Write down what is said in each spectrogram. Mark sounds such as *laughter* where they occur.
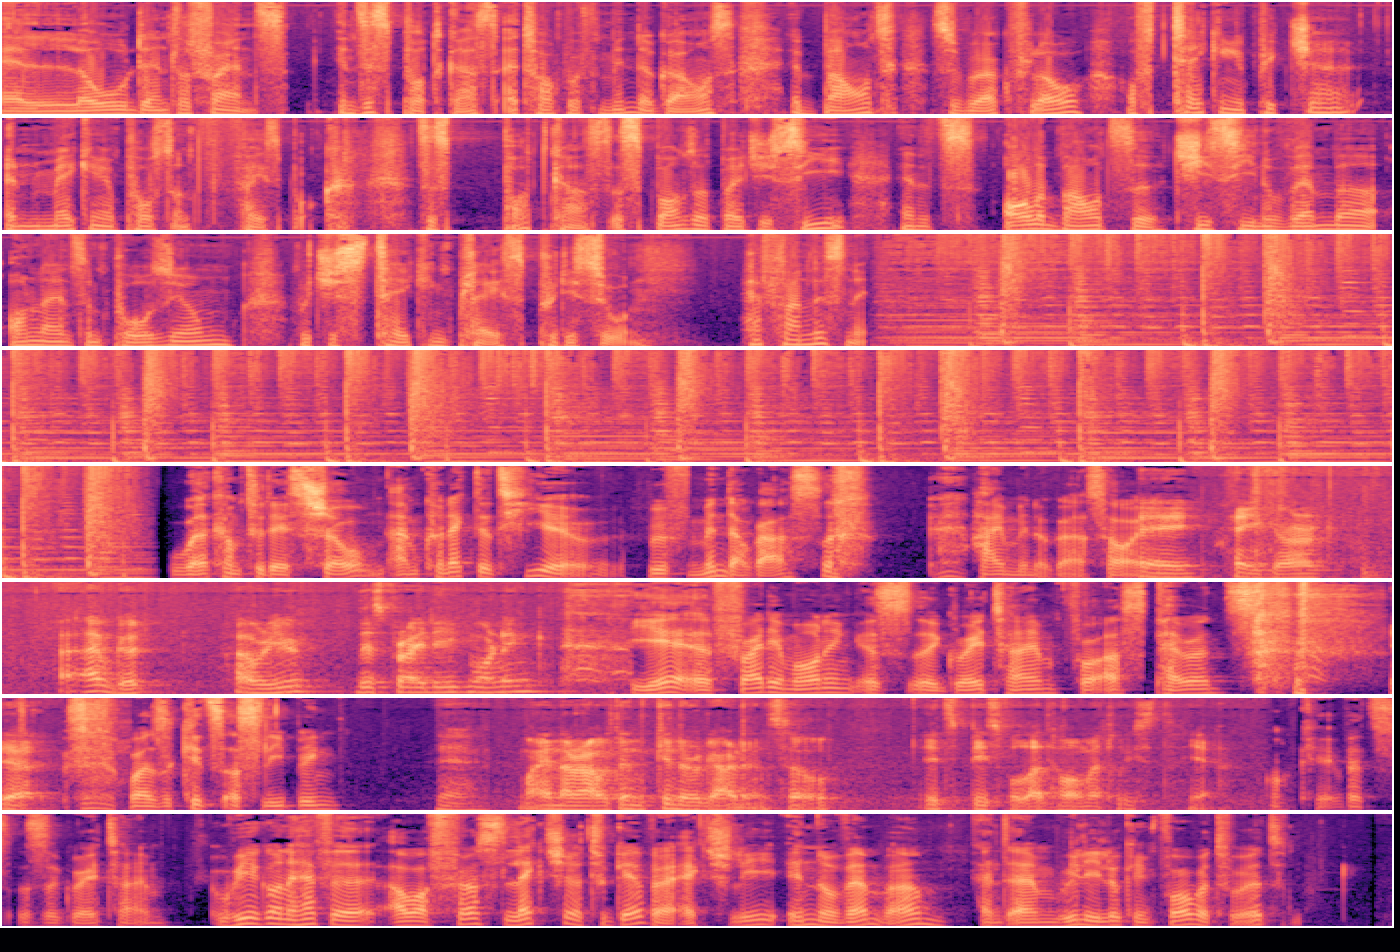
Hello, dental friends. In this podcast, I talk with Mindaugas about the workflow of taking a picture and making a post on Facebook. This podcast is sponsored by GC and it's all about the GC November online symposium, which is taking place pretty soon. Have fun listening. Welcome to today's show. I'm connected here with Mindaugas. *laughs* Hi, Mindaugas. How are hey, you? Hey, hey, Georg. I'm good. How are you this Friday morning? *laughs* yeah, uh, Friday morning is a great time for us parents. *laughs* yeah. While the kids are sleeping. Yeah, mine are out in kindergarten, so it's peaceful at home at least. Yeah. Okay, that's, that's a great time. We are going to have a, our first lecture together actually in November, and I'm really looking forward to it.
